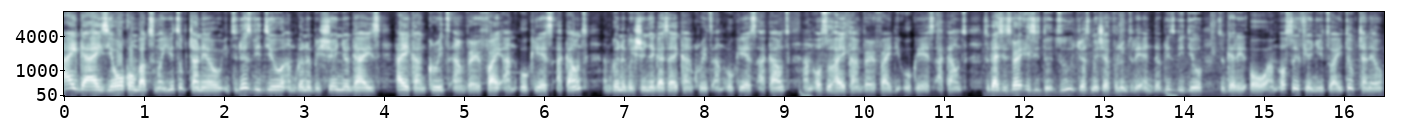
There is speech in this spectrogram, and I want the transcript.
Hi guys, you're welcome back to my YouTube channel. In today's video, I'm going to be showing you guys how you can create and verify an OKX account. I'm going to be showing you guys how you can create an OKX account and also how you can verify the OKX account. So guys, it's very easy to do. Just make sure you follow me to the end of this video to get it all. And also if you're new to our YouTube channel,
